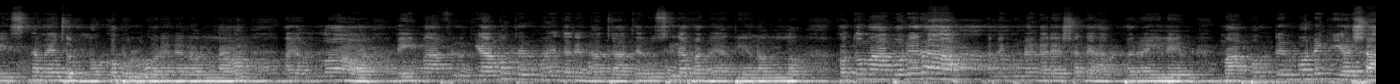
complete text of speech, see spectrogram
এই ইসলামের জন্য কবুল করে নেন আল্লাহ। আয় আল্লাহ, এই মাহফিল কিয়ামতের ময়দানে নাজাতের উসিলা বানায়া দিয়েন আল্লাহ। কত মা বোনেরা, আমি গুনাহগারের সাথে হাত বাড়াইলেন। আশা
